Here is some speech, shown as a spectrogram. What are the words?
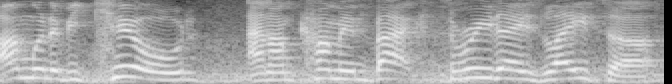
"I'm going to be killed and I'm coming back three days later,"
